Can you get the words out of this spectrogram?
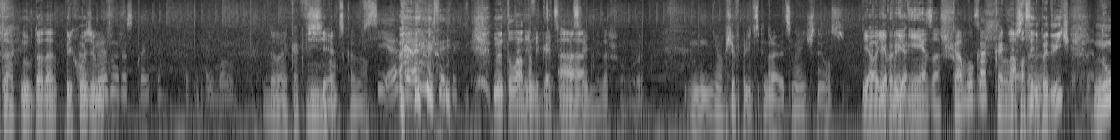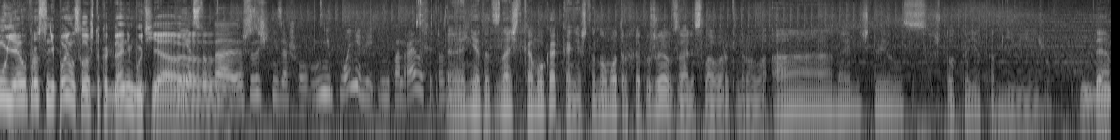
Так, ну А у переходим. Резнера сколько таких альбомов? Ну, я как Все. сказал. Все, да. Ну это ладно. Нифига тебе А, последний зашел вроде. Мне вообще, в принципе, нравится Nine Inch Nails. Я, Я я, говорю, я- не зашел. Кому как, Зашел. конечно. А, последний Bad Witch? Да. Ну, я его просто не понял, сказал, что когда-нибудь я... Нет, э, стоп, да, что значит не зашел? Не поняли и не понравилось, это разные Э, нет, это значит кому как, конечно, но Motorhead уже в зале славы рок-н-ролла, а Nine Inch Nails что-то я там не вижу. Да.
